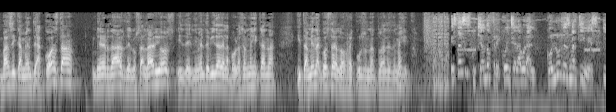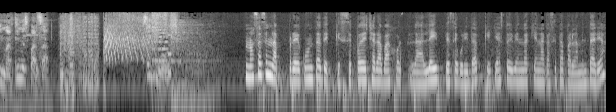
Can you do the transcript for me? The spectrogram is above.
básicamente a costa, verdad, de los salarios y del nivel de vida de la población mexicana y también a costa de los recursos naturales de México. Estás escuchando Frecuencia Laboral con Lourdes Martínez y Martínez Parza. Seguimos. Nos hacen la pregunta de que si se puede echar abajo la ley de seguridad que ya estoy viendo aquí en la Gaceta Parlamentaria,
